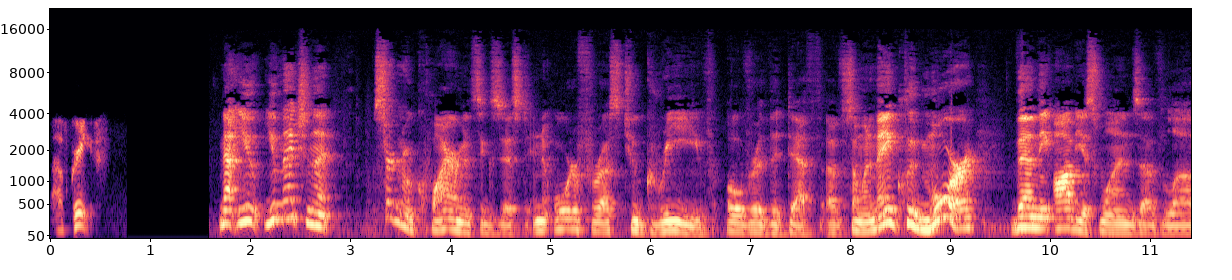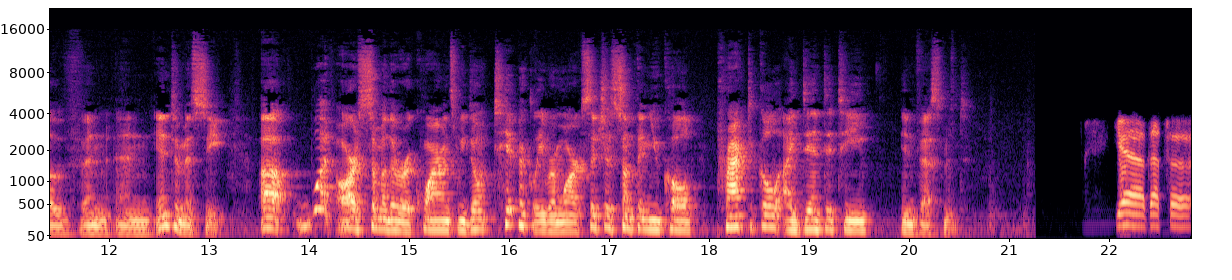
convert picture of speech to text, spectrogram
of grief. Now, you you mentioned that certain requirements exist in order for us to grieve over the death of someone. And they include more than the obvious ones of love and, and intimacy. Uh, what are some of the requirements we don't typically remark, such as something you called practical identity investment? Yeah, that's a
